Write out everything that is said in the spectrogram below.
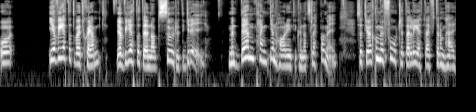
Och jag vet att det var ett skämt. Jag vet att det är en absurd grej. Men den tanken har inte kunnat släppa mig. Så att jag kommer fortsätta leta efter de här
